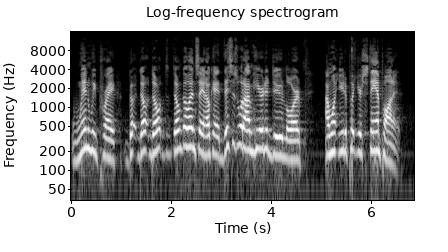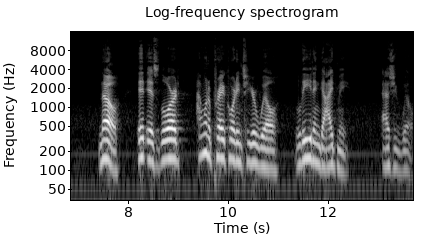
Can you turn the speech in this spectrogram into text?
when we pray, go, don't, don't, don't go in saying, okay, this is what I'm here to do, Lord. I want you to put your stamp on it. No, it is, Lord, I want to pray according to your will. Lead and guide me as you will.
